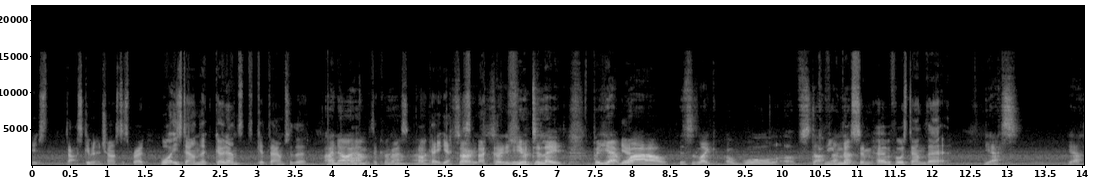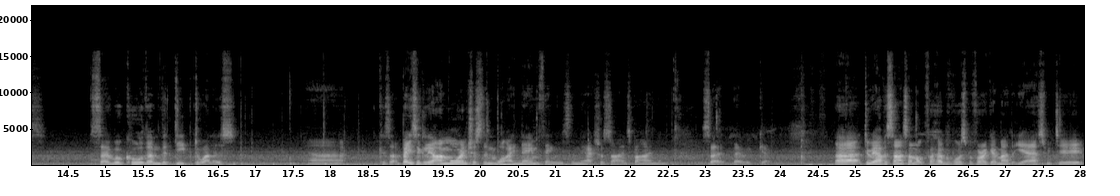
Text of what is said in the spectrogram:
it's that's giving it a chance to spread. What is down there? Go down. To, get down to the. I know, I am. I am, I am. Okay, yeah, Sorry, sorry. you're delayed. But yeah, Yeah. wow. This is like a wall of stuff. Can you and put that's some herbivores down there? Yes. Yes. So we'll call them the deep dwellers. Because basically, I'm more interested in what I name things than the actual science behind them. So there we go. Uh, do we have a science unlock for herbivores before I go mad? Yes, we do.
